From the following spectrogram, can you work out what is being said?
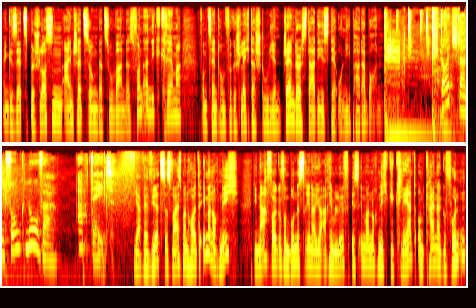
ein Gesetz beschlossen. Einschätzungen dazu waren das von Annik Krämer vom Zentrum für Geschlechterstudien Gender Studies der Uni Paderborn. Deutschlandfunk Nova. Update. Ja, wer wird's? Das weiß man heute immer noch nicht. Die Nachfolge vom Bundestrainer Joachim Löw ist immer noch nicht geklärt und keiner gefunden.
